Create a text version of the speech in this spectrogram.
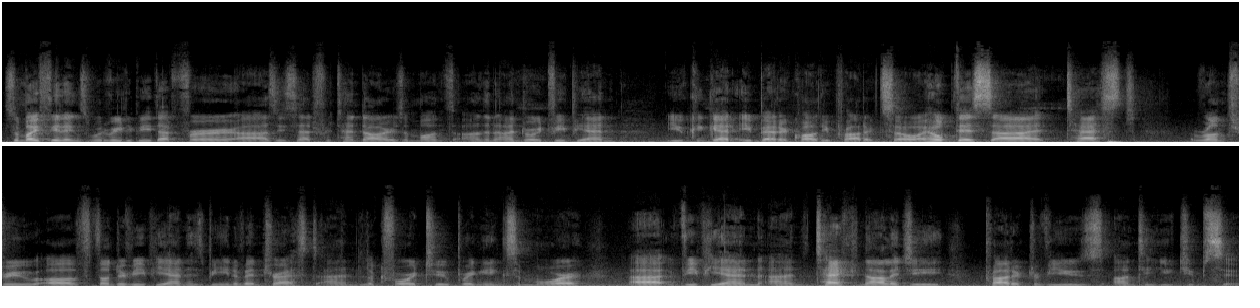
So my feelings would really be that for, uh, as I said, for $10 a month on an Android VPN, you can get a better quality product. So I hope this uh, test run through of Thunder VPN has been of interest and look forward to bringing some more uh, VPN and technology product reviews onto YouTube soon.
